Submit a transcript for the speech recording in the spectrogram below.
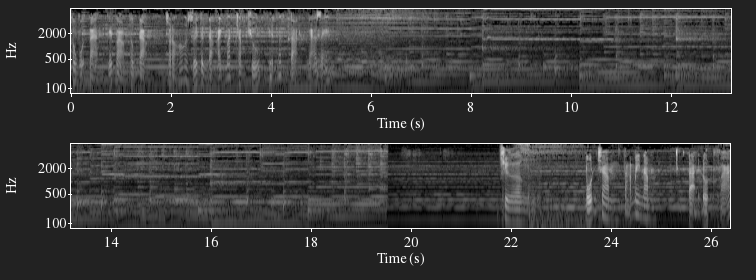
không vội vàng tiến vào thông đạo, sau đó dưới từng đạo ánh mắt chăm chú biến mất tại ngã rẽ. Trường 485 Đại đột phá.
